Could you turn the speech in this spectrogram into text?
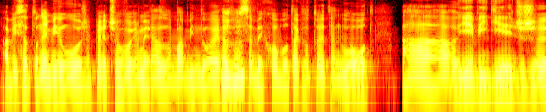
aby sa to nemýlilo, že prečo hovoríme raz o Babindove, raz mm-hmm. o mhm. Sebechlebo, tak toto je ten dôvod. A je vidieť, že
